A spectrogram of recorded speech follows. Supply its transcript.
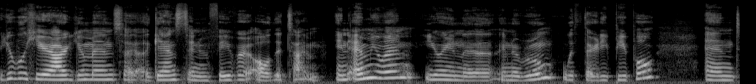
you will hear arguments against and in favor all the time. In MUN, you're in a in a room with 30 people, and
